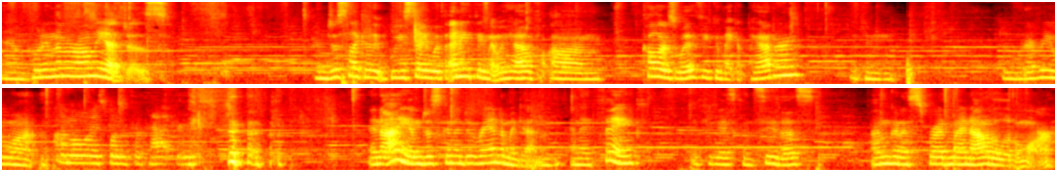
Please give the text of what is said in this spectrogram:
and putting them around the edges. And just like we say with anything that we have um, colors with. You can make a pattern. You can whatever you want. I'm always one for patterns. and I am just going to do random again. And I think, if you guys can see this, I'm going to spread mine out a little more.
